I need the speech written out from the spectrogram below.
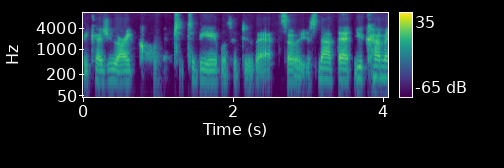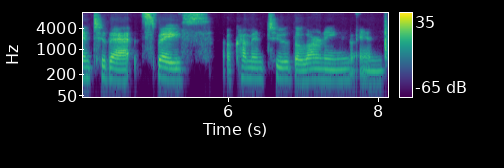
because you are equipped to be able to do that. So it's not that you come into that space or come into the learning and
